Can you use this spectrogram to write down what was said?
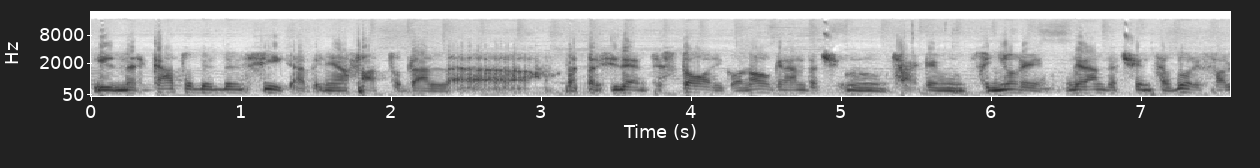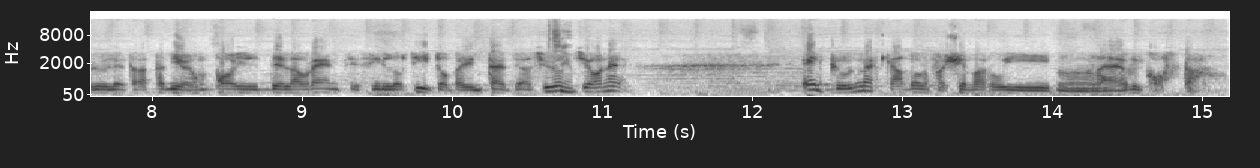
il mercato del Benfica veniva fatto dal, dal presidente storico, no? grande, cioè, che è un signore un grande accentratore, fa lui le trattative, un po' il De Laurentiis illotito per intendere la situazione. Sì e in più il mercato lo faceva Rui, mm, eh, Costa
